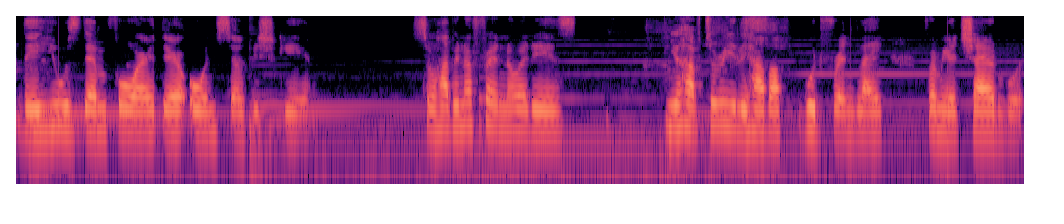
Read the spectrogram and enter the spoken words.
they use them for their own selfish gain. So having a friend nowadays, you have to really have a good friend like from your childhood.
